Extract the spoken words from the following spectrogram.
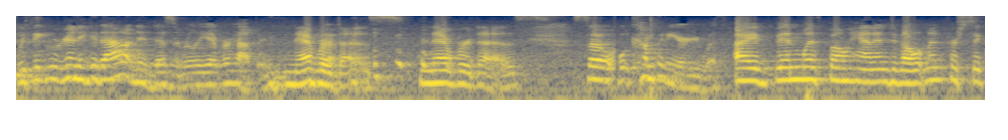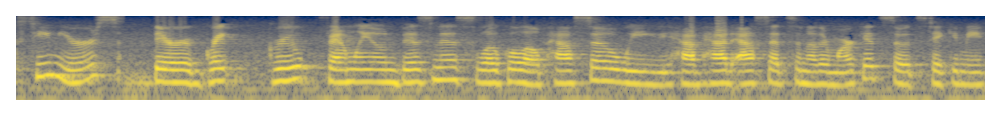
we think we're going to get out, and it doesn't really ever happen. Never Yeah. does. Never does. So, what company are you with? I've been with Bohannon Development for 16 years. They're a great group, family owned business, local El Paso. We have had assets in other markets, so it's taken me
